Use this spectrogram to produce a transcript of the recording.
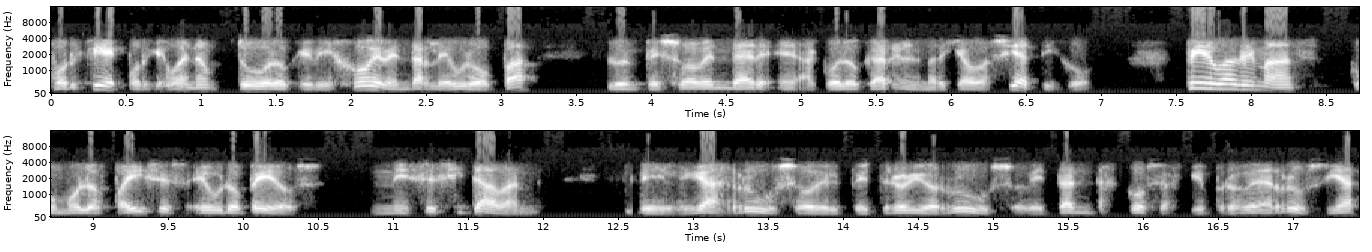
¿Por qué? Porque, bueno, todo lo que dejó de venderle a Europa lo empezó a vender, eh, a colocar en el mercado asiático. Pero además, como los países europeos necesitaban del gas ruso, del petróleo ruso, de tantas cosas que provee Rusia,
